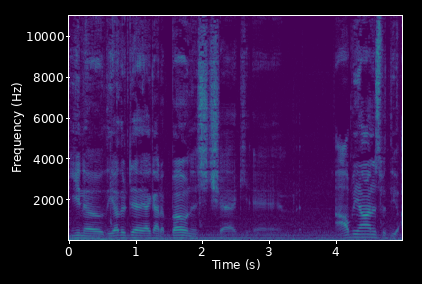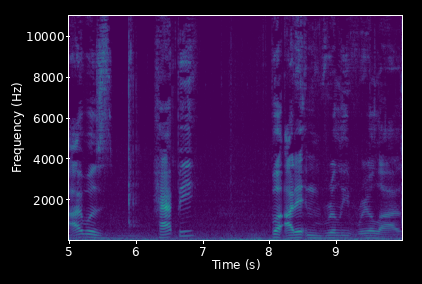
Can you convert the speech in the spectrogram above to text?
you know, the other day I got a bonus check, and I'll be honest with you, I was happy, but I didn't really realize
